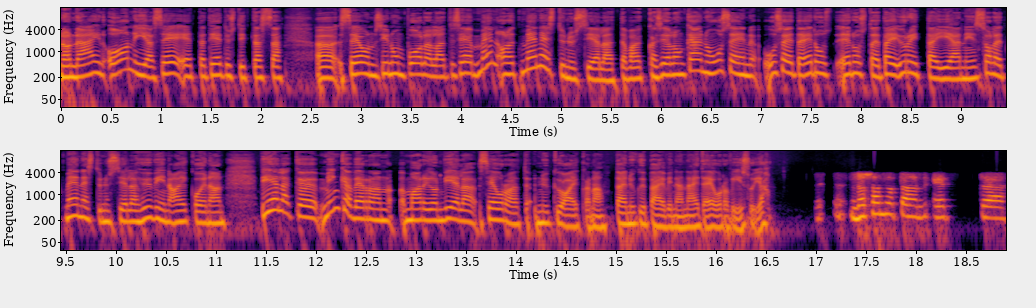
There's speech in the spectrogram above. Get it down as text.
No näin on ja se, että tietysti tässä se on sinun puolella, että se men, olet menestynyt siellä, että vaikka siellä on käynyt usein, useita edu, edustajia tai yrittäjiä, niin sä olet menestynyt siellä hyvin aikoinaan. Vieläkö, minkä verran Marion vielä seuraat nykyaikana tai nykypäivinä näitä euroviisuja? No sanotaan, että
